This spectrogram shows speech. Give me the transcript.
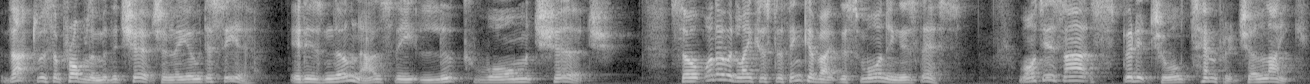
That was the problem with the church in Laodicea. It is known as the lukewarm church. So, what I would like us to think about this morning is this What is our spiritual temperature like?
